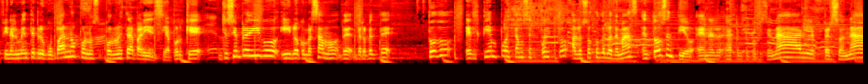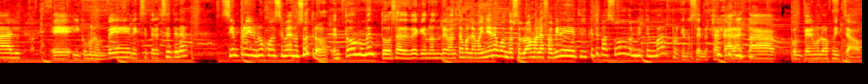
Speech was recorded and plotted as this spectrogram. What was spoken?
finalmente preocuparnos por, nuestra apariencia. Porque yo siempre digo, y lo conversamos, de, repente todo el tiempo estamos expuestos a los ojos de los demás en todo sentido, en el aspecto profesional, personal, eh, y cómo nos ven, etcétera, etcétera. Siempre hay un ojo encima de nosotros, en todo momento, o sea, desde que nos levantamos en la mañana, cuando saludamos a la familia, ¿qué te pasó? ¿Dormiste mal? Porque no sé, nuestra cara está, tenemos los ojos hinchados.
